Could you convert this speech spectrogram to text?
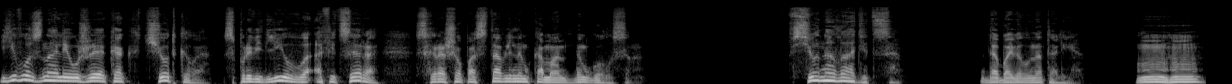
Его знали уже как четкого, справедливого офицера с хорошо поставленным командным голосом. «Все наладится», — добавила Наталья. «Угу.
